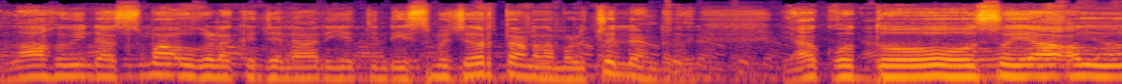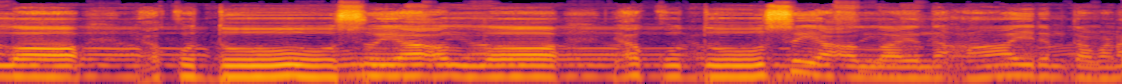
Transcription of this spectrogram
അള്ളാഹുവിന്റെ അസ്മാവുകളൊക്കെ ജലാലിയത്തിന്റെ ഇസ്മ ചേർത്താണ് നമ്മൾ ചൊല്ലേണ്ടത്. എന്ന് ആയിരം തവണ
